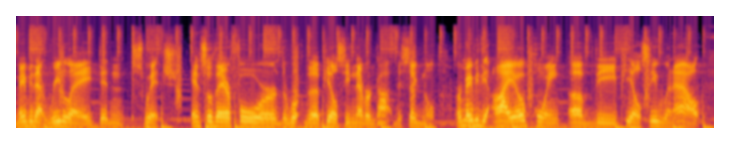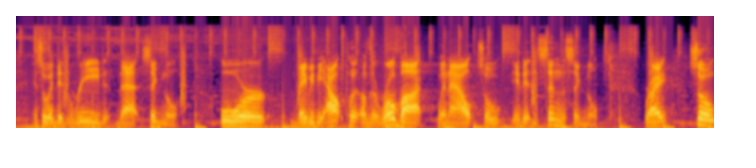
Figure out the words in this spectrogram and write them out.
Maybe that relay didn't switch. And so therefore the, the PLC never got the signal. Or maybe the IO point of the PLC went out and so it didn't read that signal. Or maybe the output of the robot went out so it didn't send the signal right? So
